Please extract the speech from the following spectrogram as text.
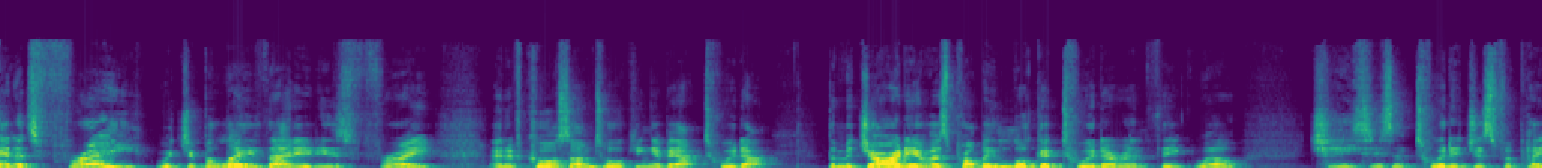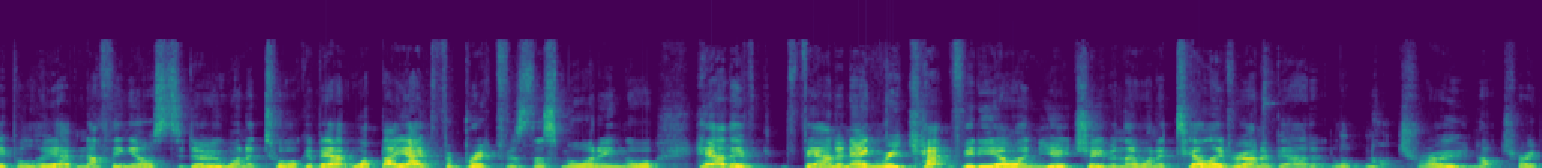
and it's free. Would you believe that? It is free. And of course, I'm talking about Twitter. The majority of us probably look at Twitter and think, well, Geez, isn't Twitter just for people who have nothing else to do, who want to talk about what they ate for breakfast this morning or how they've found an angry cat video on YouTube and they want to tell everyone about it? Look, not true, not true.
